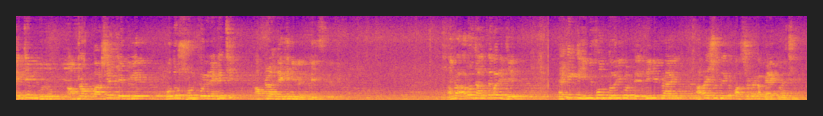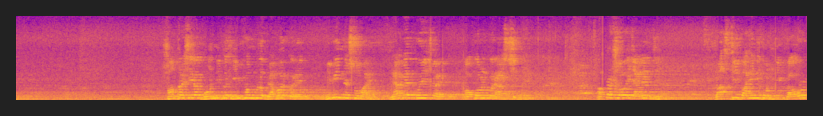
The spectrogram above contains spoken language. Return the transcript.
আইটেমগুলো আমরা পাশের টেবিলে প্রদর্শন করে রেখেছি। আপনারা দেখে নেবেন প্লিজ আমরা আরও জানতে পারি যে এক একটি ইউনিফর্ম তৈরি করতে তিনি প্রায় আড়াইশো থেকে পাঁচশো টাকা ব্যয় করেছেন। সন্ত্রাসীরা বর্ণিত ইউনিফর্মগুলো ব্যবহার করে বিভিন্ন সময় র্যাবের পরিচয় অপহরণ করে আসছিল। আপনারা সবাই জানেন যে রাষ্ট্রীয় বাহিনী কর্তৃক ব্যবহার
